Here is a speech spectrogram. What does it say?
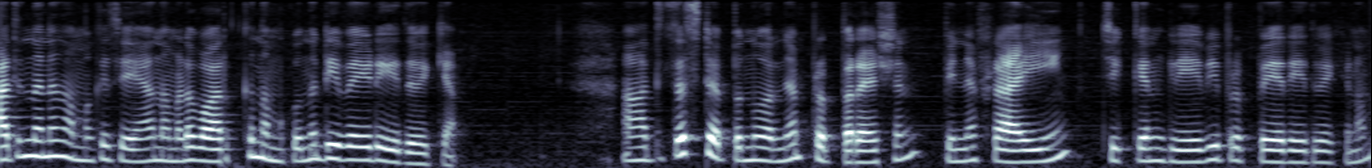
ആദ്യം തന്നെ നമുക്ക് ചെയ്യാം നമ്മുടെ വർക്ക് നമുക്കൊന്ന് ഡിവൈഡ് ചെയ്ത് വെക്കാം. ആദ്യത്തെ സ്റ്റെപ്പ് എന്ന് പറഞ്ഞാൽ പ്രിപ്പറേഷൻ പിന്നെ ഫ്രൈയിങ് ചിക്കൻ ഗ്രേവി പ്രിപ്പയർ ചെയ്ത് വെക്കണം.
